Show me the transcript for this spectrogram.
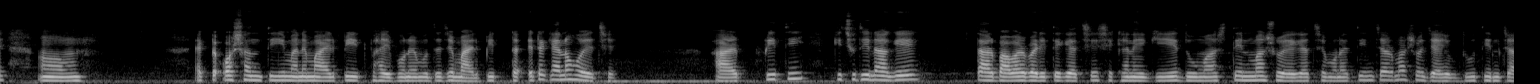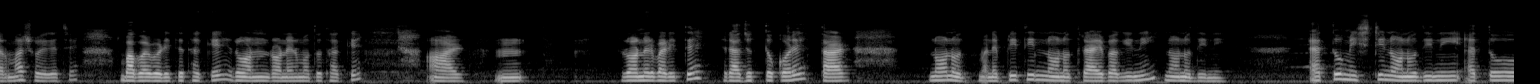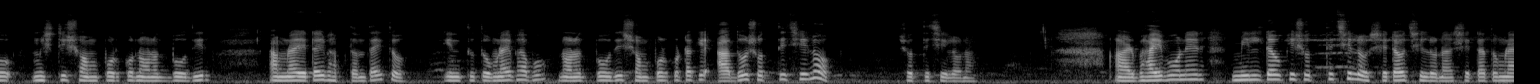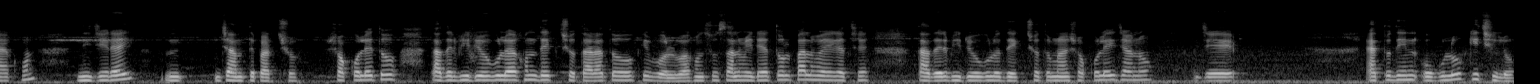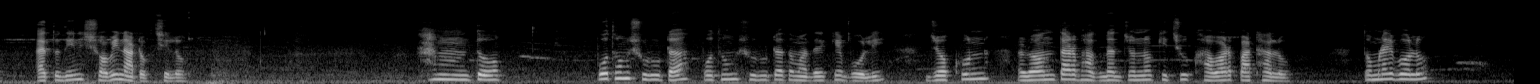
একটা অশান্তি মানে মায়ের পিঠ ভাই বোনের মধ্যে যে মায়ের পিঠটা, এটা কেন হয়েছে? আর প্রীতি কিছুদিন আগে তার বাবার বাড়িতে গেছে, সেখানে গিয়ে দু মাস, তিন মাস হয়ে গেছে, মনে হয় তিন, চার মাস হয়ে, যাই হোক, দু, তিন, চার মাস হয়ে গেছে, বাবার বাড়িতে থাকে, রন, রনের মতো থাকে। আর রনের বাড়িতে রাজত্ব করে তার ননদ মানে প্রীতির ননদ, রায়বাগিনী ননদিনী। এত মিষ্টি ননদিনী, এত মিষ্টি সম্পর্ক ননদ বৌদির, আমরা এটাই ভাবতাম, তাই তো? কিন্তু তোমরাই ভাবো, ননদ বৌদির সম্পর্কটা কি আদৌ সত্যি ছিল? সত্যি ছিল না। আর ভাই বোনের মিলটাও কি সত্যি ছিল? সেটাও ছিল না। সেটা তোমরা এখন নিজেরাই জানতে পারছ। সকলে তো তাদের ভিডিওগুলো এখন দেখছ, তারা তো কি বলব, এখন সোশ্যাল মিডিয়ায় তোলপাল হয়ে গেছে। তাদের ভিডিওগুলো দেখছ, তোমরা সকলেই জানো যে এতদিন ওগুলো কি ছিল? এতদিন সবই নাটক ছিল। তো প্রথম শুরুটা প্রথম শুরুটা তোমাদেরকে বলি, যখন রন তার ভাগনার জন্য কিছু খাবার পাঠালো, তোমরাই বলো,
